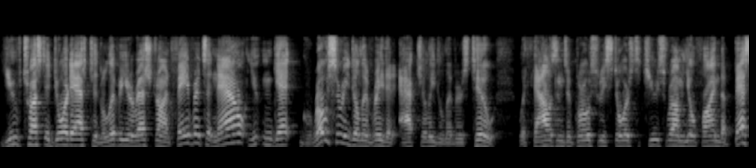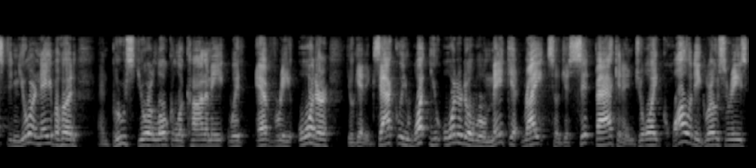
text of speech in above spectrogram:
You've trusted DoorDash to deliver your restaurant favorites, and now you can get grocery delivery that actually delivers too. With thousands of grocery stores to choose from, you'll find the best in your neighborhood and boost your local economy with every order. You'll get exactly what you ordered or will make it right. So just sit back and enjoy quality groceries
